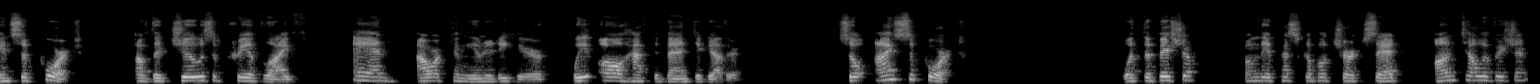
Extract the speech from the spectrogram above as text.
in support of the Jews of Tree of Life and our community here. We all have to band together. So I support what the bishop from the Episcopal Church said on television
